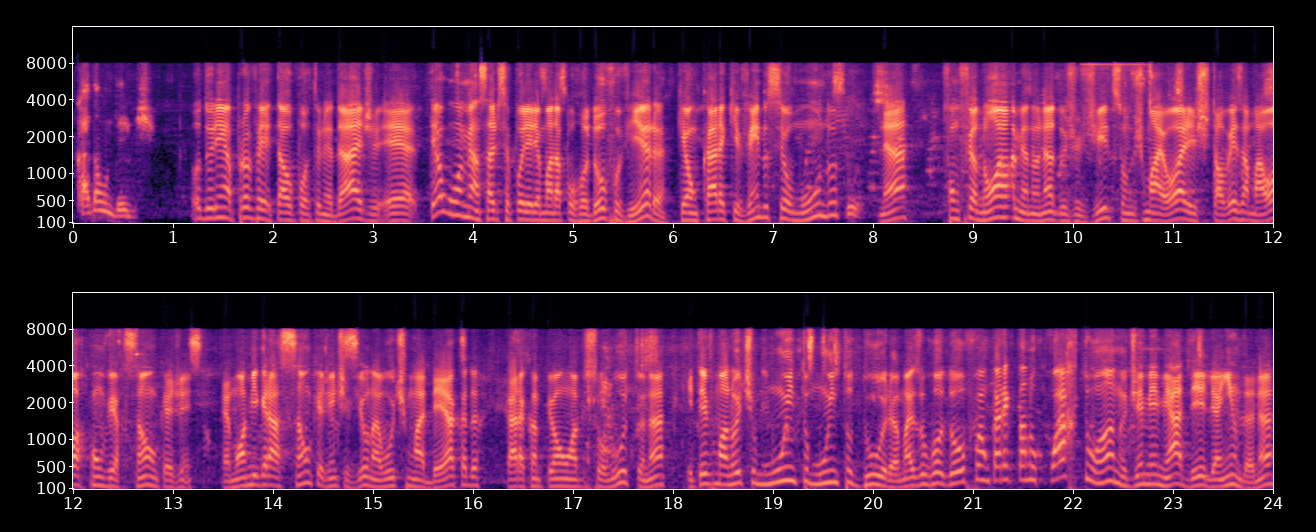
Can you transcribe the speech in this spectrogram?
cada um deles. Ô Durinho, aproveitar a oportunidade, é, tem alguma mensagem que você poderia mandar pro Rodolfo Vieira, que é um cara que vem do seu mundo, né? Foi um fenômeno né, do jiu-jitsu, um dos maiores, talvez a maior conversão que a gente. É a maior migração que a gente viu na última década. Cara campeão absoluto, né? E teve uma noite muito, muito dura. Mas o Rodolfo é um cara que está no quarto ano de MMA dele ainda, né?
